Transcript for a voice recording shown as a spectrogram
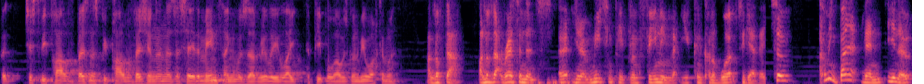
but just to be part of a business, be part of a vision. And as I say, the main thing was I really liked the people I was going to be working with. I love that. I love that resonance. Uh, you know, meeting people and feeling that you can kind of work together. So coming back then, you know,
